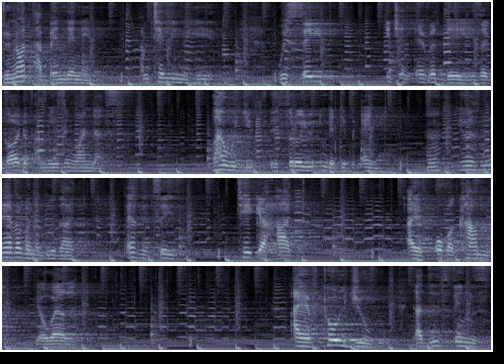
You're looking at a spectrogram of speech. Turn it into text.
Do not abandon Him. I'm telling you, He, we say it each and every day, He's a God of amazing wonders. Why would you throw you in the deep end? Huh? He was never going to do that. As it says, take a heart. I have overcome the world. I have told you that these things,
